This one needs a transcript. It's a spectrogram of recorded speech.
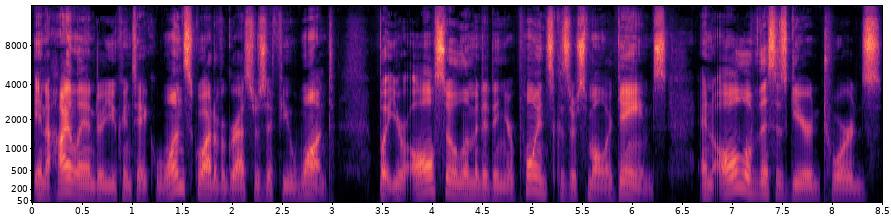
in a Highlander, you can take one squad of aggressors if you want, but you're also limited in your points because they're smaller games. And all of this is geared towards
